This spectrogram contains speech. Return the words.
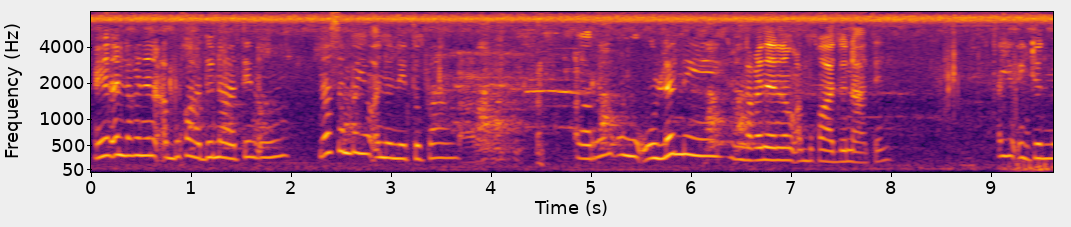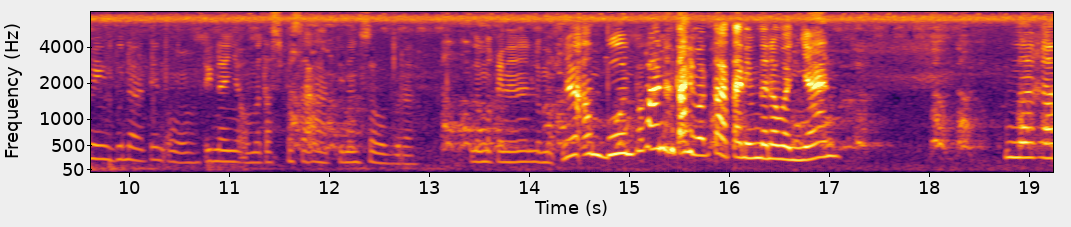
Ayan, ang laki na ng avocado natin, oh. Nasaan ba yung ano nito pang? Parang uulan eh. Ang laki na ng avocado natin. Ay, yung Indian mango natin, oh. Tingnan nyo, oh, matas pa sa atin ng sobra. Lumaki na ng lumaki. Naambon! Pa- Paano tayo magtatanim na naman yan? Naka...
